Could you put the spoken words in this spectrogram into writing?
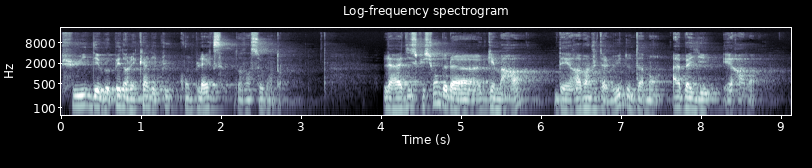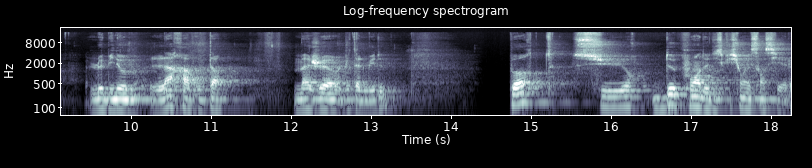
puis développer dans les cas les plus complexes dans un second temps. La discussion de la Gemara, des rabbins du Talmud, notamment Abaye et Rava, le binôme La majeur du Talmud, porte sur deux points de discussion essentiels.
